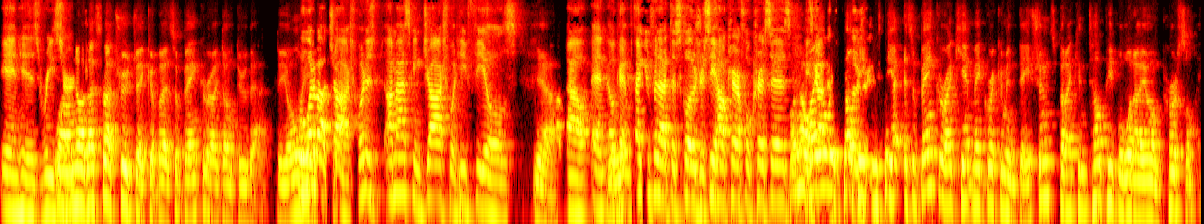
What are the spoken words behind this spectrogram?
in his research. Well, no, that's not true, Jacob. But as a banker, I don't do that. The only. Well, what about Josh? What is? I'm asking Josh what he feels. Yeah. About and okay, well, thank you for that disclosure. See how careful Chris is. Well, no, I always tell people. You see, as a banker, I can't make recommendations, but I can tell people what I own personally.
